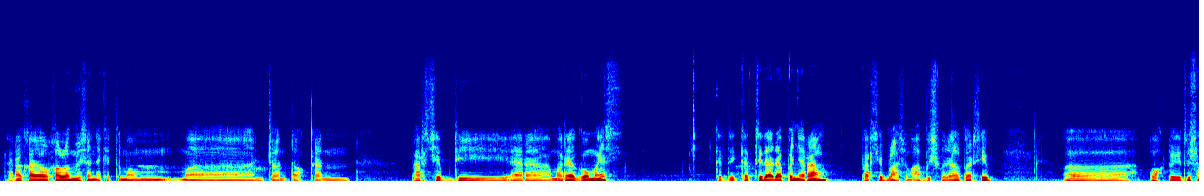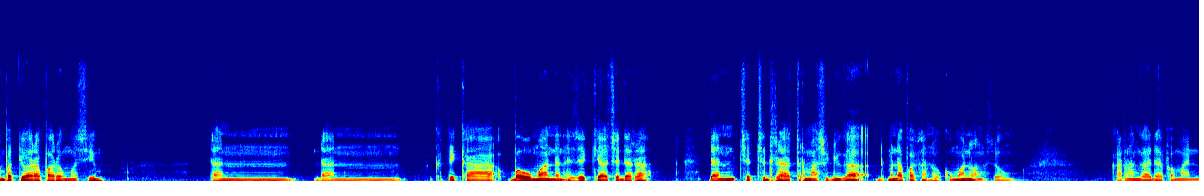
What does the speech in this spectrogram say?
Karena kalau kalau misalnya kita mem mencontohkan Persib di era Mario Gomez ketika tidak ada penyerang Persib langsung habis. Padahal Persib uh, waktu itu sempat juara paruh musim. Dan dan ketika Bauman dan Ezekiel cedera dan cedera termasuk juga mendapatkan hukuman langsung karena nggak ada pemain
